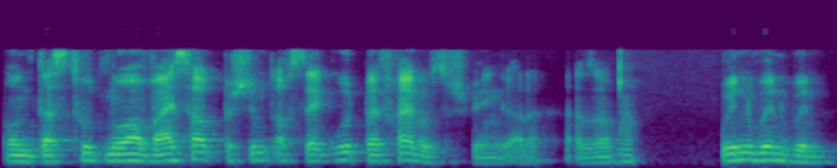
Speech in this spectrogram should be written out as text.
Und das tut Noah Weißhaupt bestimmt auch sehr gut bei Freiburg zu spielen gerade. Also win, win, win.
